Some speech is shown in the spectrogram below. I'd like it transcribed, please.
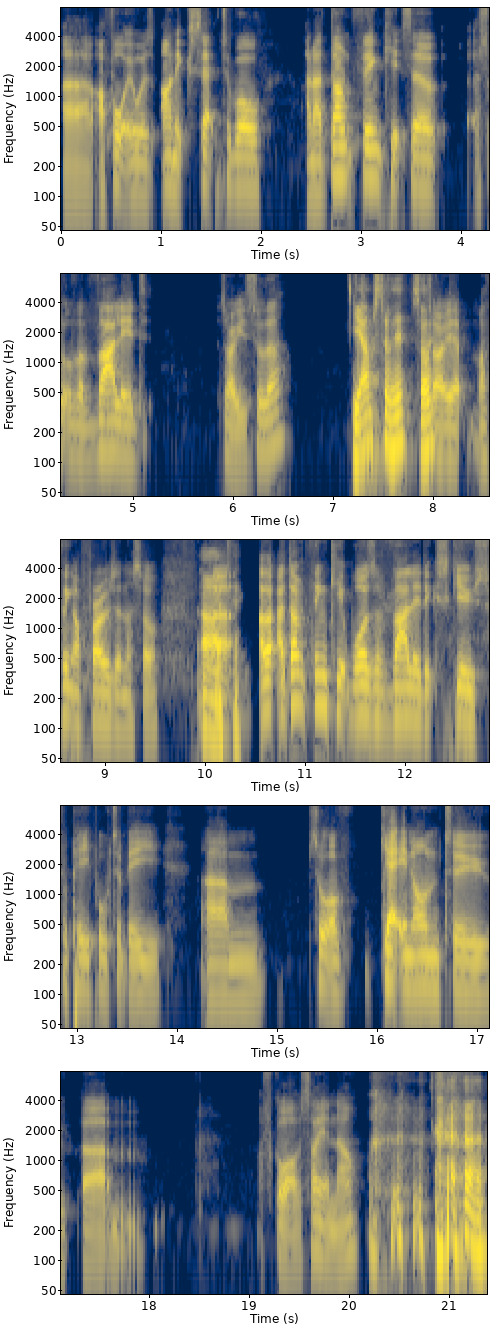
Uh, I thought it was unacceptable, and I don't think it's a, a, sort of a valid. Sorry, you still there? Yeah, I'm still here. Sorry. Sorry, yeah, I think I've frozen. That's all. Oh, okay. Uh, I, I, don't think it was a valid excuse for people to be um, sort of getting on to um, I forgot what I was saying now.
